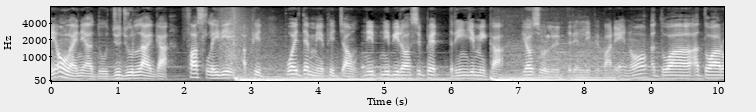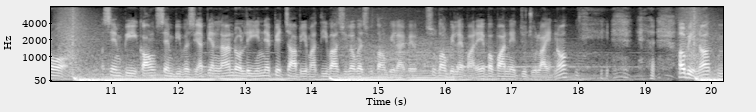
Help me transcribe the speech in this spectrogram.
မင်းအွန်လိုင်းနဲ့အတူဂျူဂျူလာက first lady အဖြစ်ပွဲတက်မယ်ဖြစ်ကြောင်းနေနေပြီးတော့စစ်ဘက်တရင်ရင်မကပြောဆိုလေတဲ့လေးဖြစ်ပါတယ်နော်အသွားအသွားတော့အစင်ပီကောင်းစင်ပီပါစီအပြန်လန်းတော့လေရင်နဲ့ပြစ်ကြပြီးမှဒီပါစီလောက်ပဲဆူတောင်းပေးလိုက်ပဲဆူတောင်းပေးလိုက်ပါတယ်ပပနဲ့ဂျူဂျူလိုက်နော်ဟုတ်ပြီနော်မ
